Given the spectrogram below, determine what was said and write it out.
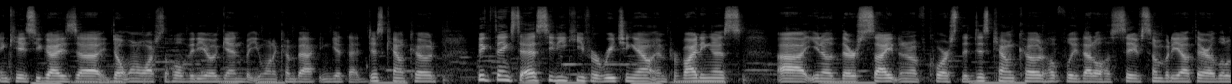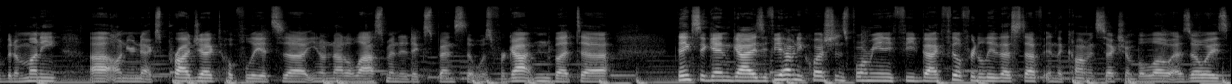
in case you guys uh, don't want to watch the whole video again but you want to come back and get that discount code. Big thanks to SCD Key for reaching out and providing us, uh, you know, their site and of course the discount code. Hopefully that'll save somebody out there a little bit of money uh, on your next project. Hopefully it's, uh, you know, not a last minute expense that was forgotten, but uh, Thanks again, guys. If you have any questions for me, any feedback, feel free to leave that stuff in the comment section below. As always,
